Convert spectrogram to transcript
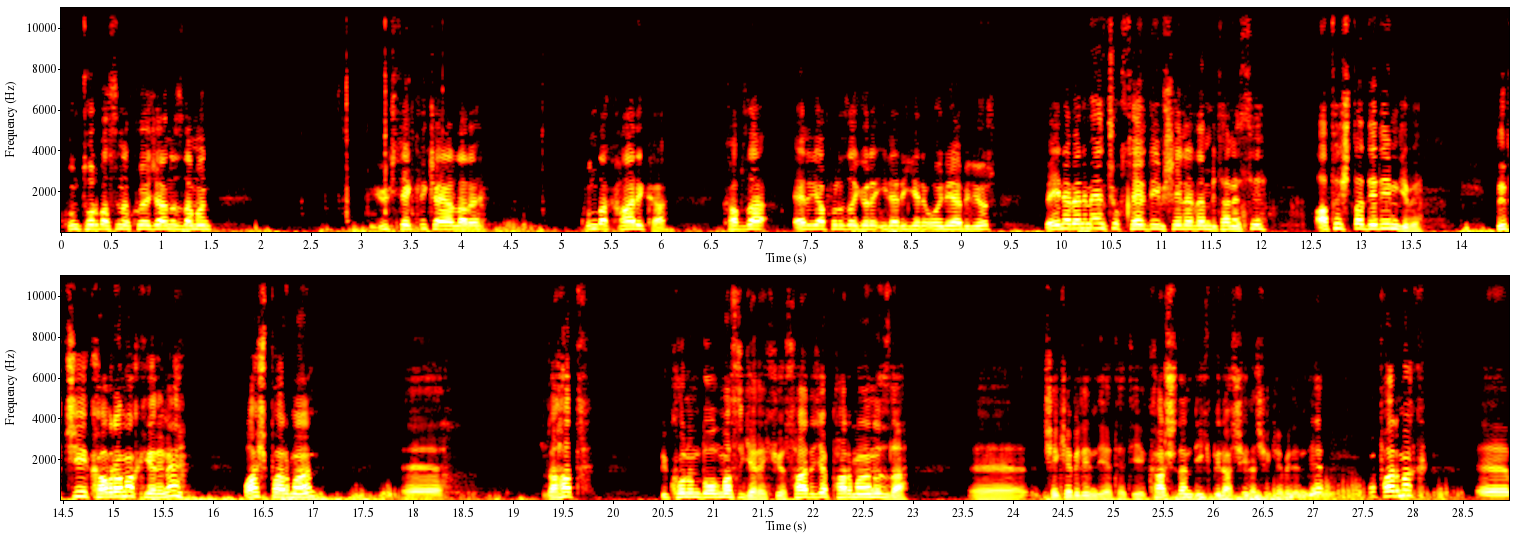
kum torbasına koyacağınız zaman yükseklik ayarları, kundak harika. Kabza el yapınıza göre ileri geri oynayabiliyor. Ve yine benim en çok sevdiğim şeylerden bir tanesi atışta dediğim gibi dıpçıyı kavramak yerine baş parmağın eee, rahat bir konumda olması gerekiyor. Sadece parmağınızla eee, çekebilin diye tetiği. Karşıdan dik bir açıyla çekebilin diye. Bu parmak eee,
